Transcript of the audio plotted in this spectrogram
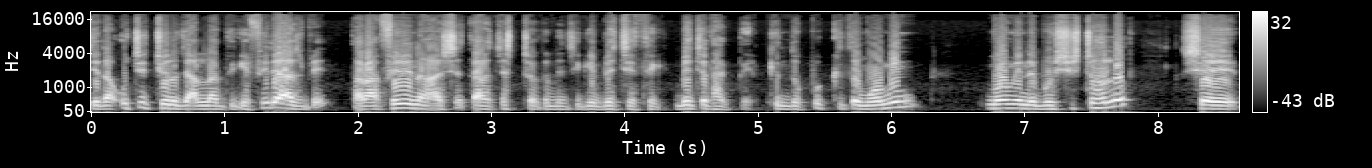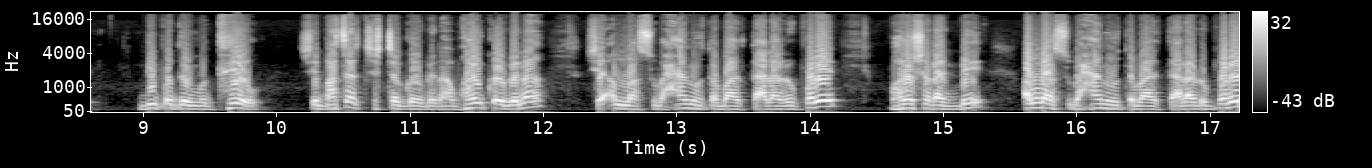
যেটা উচিত ছিল যে আল্লাহর দিকে ফিরে আসবে, তারা ফিরে না আসে তারা চেষ্টা করে নিজেকে বেঁচে থেকে বেঁচে থাকতে। কিন্তু প্রকৃত মমিন, মমিনের বৈশিষ্ট্য হলো, সে বিপদের মধ্যেও সে বাঁচার চেষ্টা করবে না, ভয় করবে না। সে আল্লাহ সুবাহান তালার উপরে ভরসা রাখবে, আল্লাহ সুবাহান তালার উপরে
